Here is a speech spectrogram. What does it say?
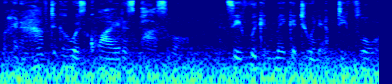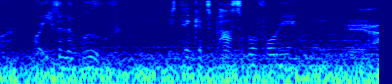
We're gonna have to go as quiet as possible and see if we can make it to an empty floor or even the roof. You think it's possible for you? Yeah.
